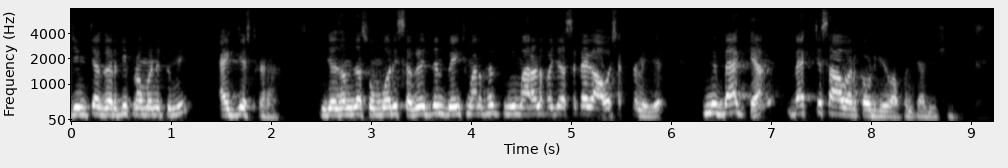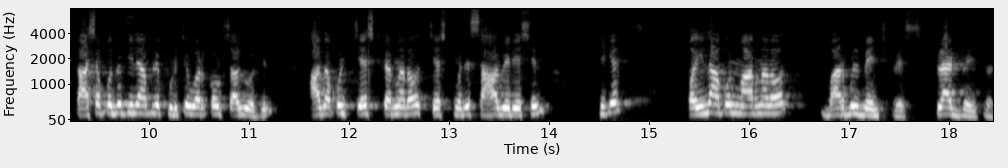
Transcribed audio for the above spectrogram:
जिमच्या गर्दीप्रमाणे तुम्ही ऍडजस्ट करा. म्हणजे समजा सोमवारी सगळेच जण बेंच मारत असाल तुम्ही मारायला पाहिजे असं काही आवश्यकता नाही आहे तुम्ही बॅक घ्या. बॅकचे सहा वर्कआउट घेऊ आपण त्या दिवशी. तर अशा पद्धतीने आपले पुढचे वर्कआउट चालू होतील. आज आपण चेस्ट करणार आहोत. चेस्टमध्ये सहा व्हेरिएशन ठीक आहे? पहिला आपण मारणार आहोत बार्बल बेंच प्रेस फ्लॅट बेंचवर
